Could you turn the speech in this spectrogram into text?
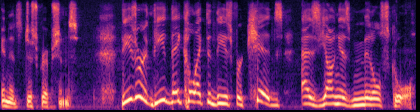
in its descriptions. These are the, they collected these for kids as young as middle school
